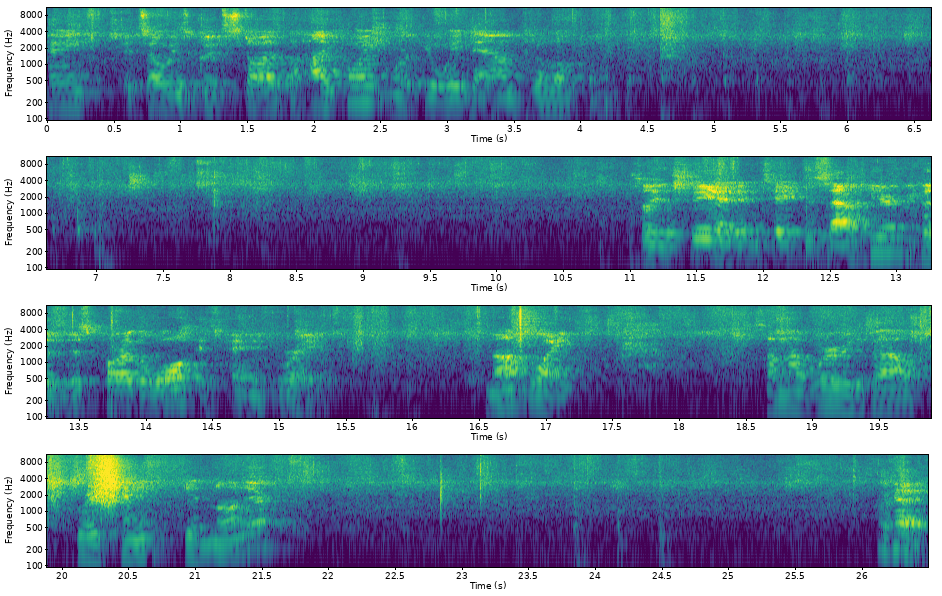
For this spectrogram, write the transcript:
paint, it's always good to start at the high point, work your way down to the low point. So you see I didn't take this out here because this part of the wall gets painted gray, not white. So I'm not worried about gray paint getting on there. Okay,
